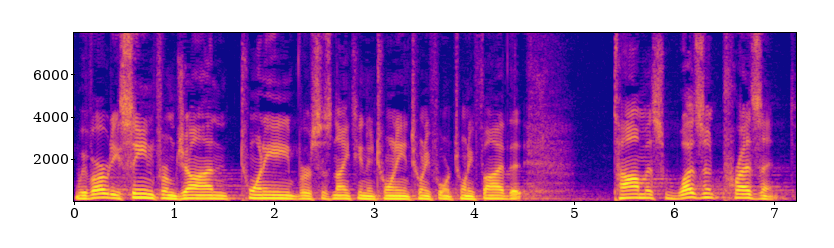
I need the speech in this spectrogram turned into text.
We've already seen from John 20, verses 19 and 20 and 24 and 25 that Thomas wasn't present,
